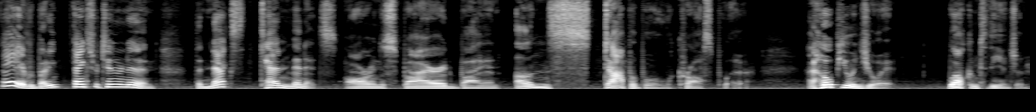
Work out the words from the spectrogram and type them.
Hey, everybody. Thanks for tuning in. The next 10 minutes are inspired by an unstoppable lacrosse player. I hope you enjoy it. Welcome to the engine.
